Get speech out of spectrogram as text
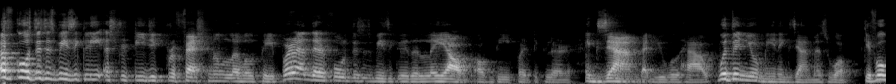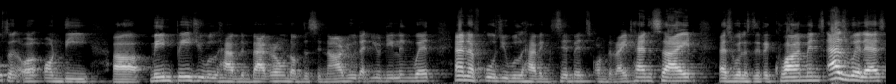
Of course, this is basically a strategic professional level paper and therefore this is basically the layout of the particular exam that you will have within your main exam as well. Okay, folks, on, on the uh, main page, you will have the background of the scenario that you're dealing with. And of course, you will have exhibits on the right hand side as well as the requirements as well as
